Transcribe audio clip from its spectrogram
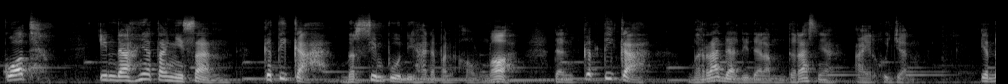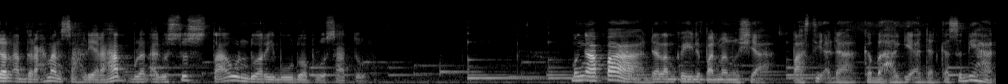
Quote, indahnya tangisan ketika bersimpu di hadapan Allah dan ketika berada di dalam derasnya air hujan. Irdon Abdurrahman Sahli Rahab bulan Agustus tahun 2021. Mengapa dalam kehidupan manusia pasti ada kebahagiaan dan kesedihan?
